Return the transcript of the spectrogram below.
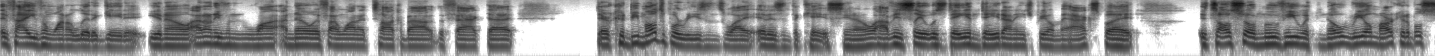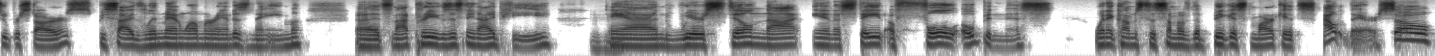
if I even want to litigate it. You know, I don't even want I know if I want to talk about the fact that there could be multiple reasons why it isn't the case. You know, obviously it was day and date on HBO Max, but it's also a movie with no real marketable superstars besides Lin Manuel Miranda's name. Uh, it's not pre existing IP, Mhm. and we're still not in a state of full openness when it comes to some of the biggest markets out there. So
